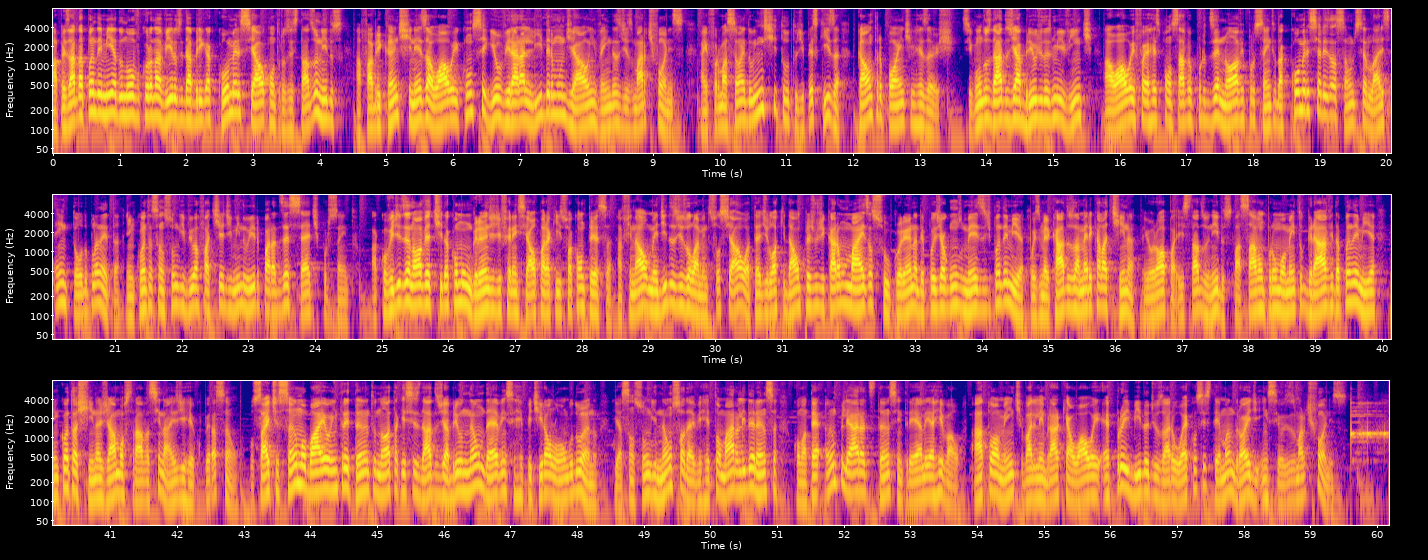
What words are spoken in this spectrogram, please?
Apesar da pandemia do novo coronavírus e da briga comercial contra os Estados Unidos, a fabricante chinesa Huawei conseguiu virar a líder mundial em vendas de smartphones. A informação é do Instituto de Pesquisa Counterpoint Research. Segundo os dados de abril de 2020, a Huawei foi a responsável por 19% da comercialização de celulares em todo o planeta, enquanto a Samsung viu a fatia diminuir para 17%. A Covid-19 é tida como um grande diferencial para que isso aconteça. Afinal, medidas de isolamento social, até de lockdown, prejudicaram mais a sul-coreana depois de alguns meses de pandemia, pois mercados da América Latina, Europa e Estados Unidos passavam por um momento grave da pandemia, enquanto a China já mostrava sinais de recuperação. O site Sun Mobile, entretanto, nota que esses dados de abril não devem se repetir ao longo do ano, e a Samsung não só deve retomar a liderança, como até ampliar a distância entre ela e a rival. Atualmente, vale lembrar que a Huawei é proibida de usar o ecossistema Android em seus smartphones.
